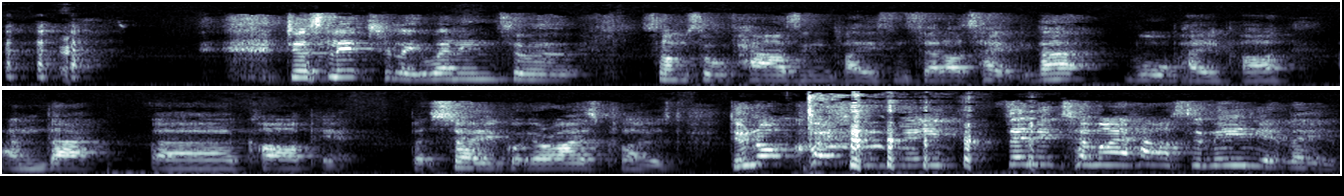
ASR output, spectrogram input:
Just literally went into a, some sort of housing place and said, "I'll take that wallpaper and that uh, carpet." But sir, you've got your eyes closed. Do not question me. Send it to my house immediately.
